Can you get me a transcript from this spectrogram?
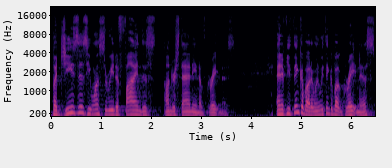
But Jesus, he wants to redefine this understanding of greatness. And if you think about it, when we think about greatness,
